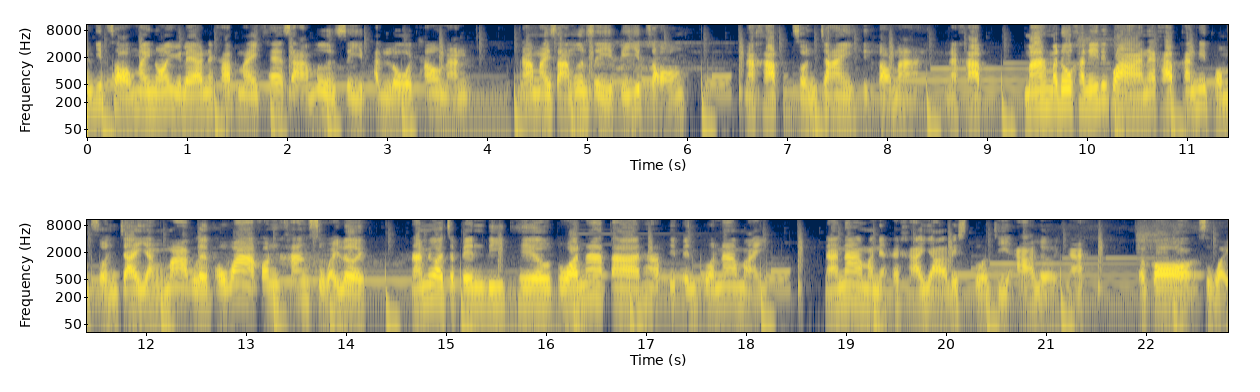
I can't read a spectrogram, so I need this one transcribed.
2022 ไม่น้อยอยู่แล้วนะครับ ไม่แค่ 34,000 โลเท่านั้น นะไม่34,000ปี22นะครับ สนใจติดต่อมานะครับ มามาดูคันนี้ดีกว่านะครับคันที่ผมสนใจอย่างมากเลย เพราะว่าค่อนข้างสวยเลยนะไม่ว่าจะเป็นดีเทลตัวหน้าตานะครับที่เป็นตัวหน้าใหม่นะหน้ามันเนี่ยคล้ายๆยาริสตัว GR เลยนะแล้วก็สวย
